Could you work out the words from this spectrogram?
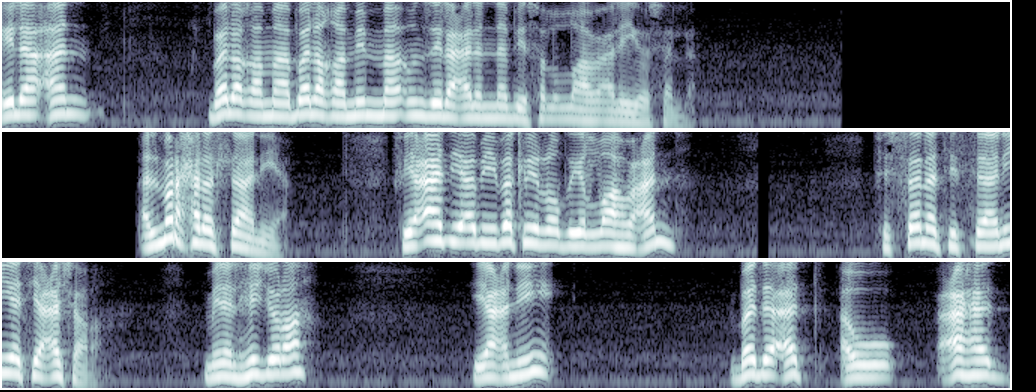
إلى أن بلغ ما بلغ مما أنزل على النبي صلى الله عليه وسلم. المرحلة الثانية في عهد أبي بكر رضي الله عنه في السنة الثانية عشره من الهجرة يعني بدأت أو عهد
